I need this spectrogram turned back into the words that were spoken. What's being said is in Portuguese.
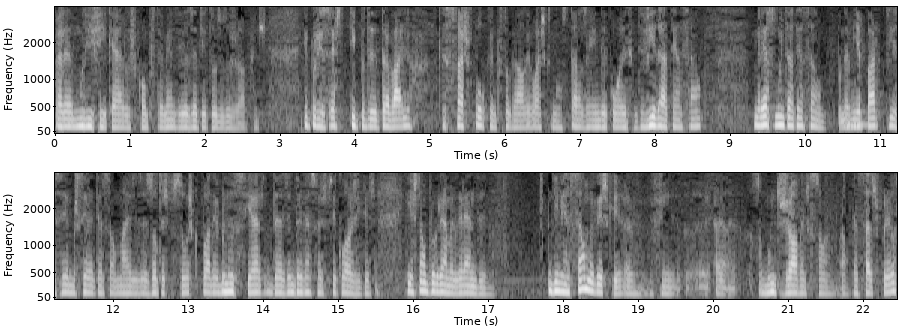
para modificar os comportamentos e as atitudes dos jovens. E por isso este tipo de trabalho, que se faz pouco em Portugal, eu acho que não se faz ainda com a devida atenção, merece muita atenção. Da minha parte, devia ser merecer atenção mais das outras pessoas que podem beneficiar das intervenções psicológicas. Este é um programa de grande dimensão, uma vez que, enfim, eh, são muitos jovens que são alcançados por eles,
